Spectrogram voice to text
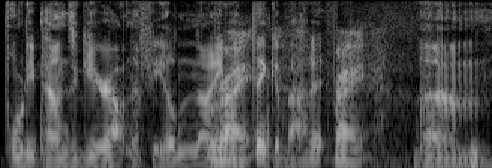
Lug 40 pounds of gear out in the field and not even think about it. Right. Um,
